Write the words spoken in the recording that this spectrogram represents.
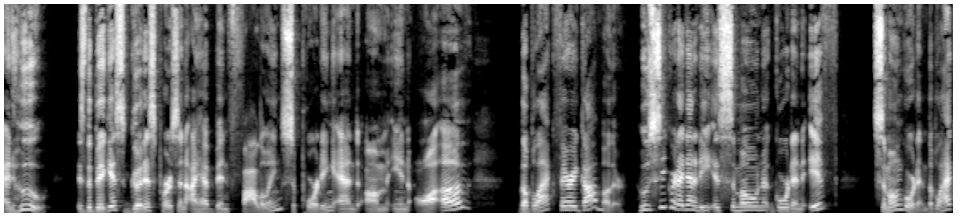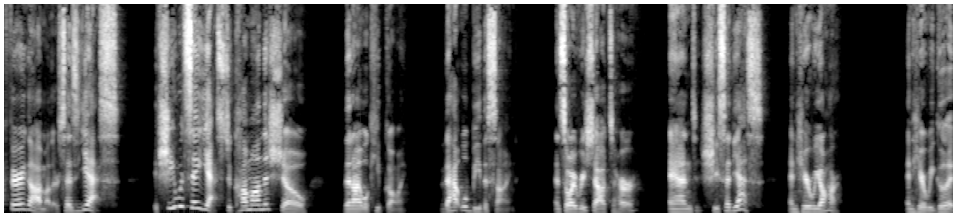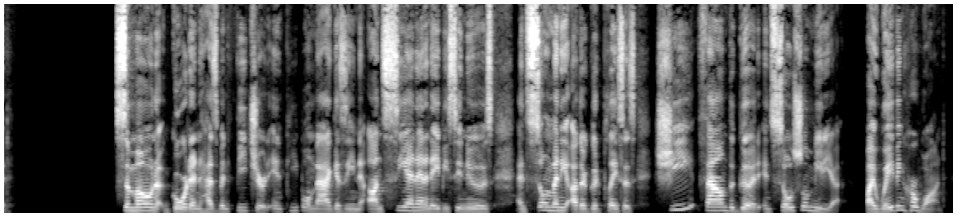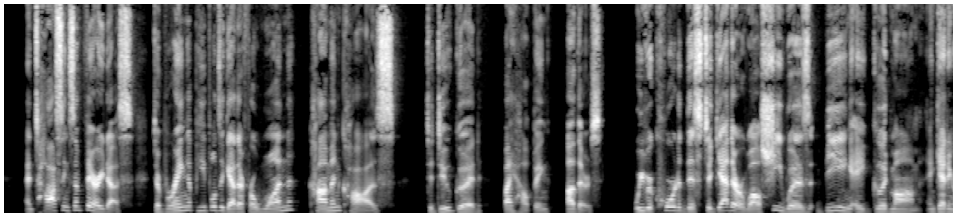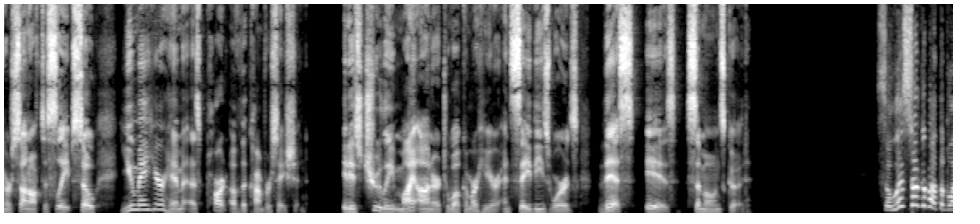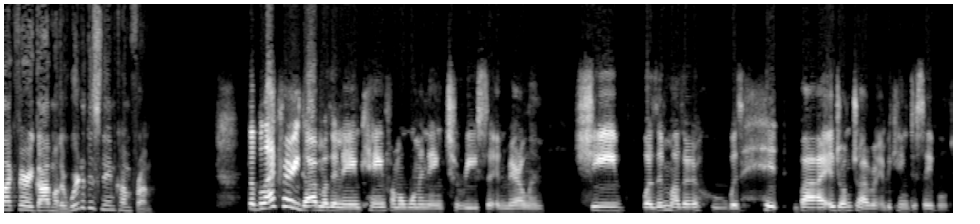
And who is the biggest, goodest person I have been following, supporting, and um in awe of? The Black Fairy Godmother, whose secret identity is Simone Gordon. If Simone Gordon, the Black Fairy Godmother, says yes, if she would say yes to come on this show, then I will keep going. That will be the sign. And so I reached out to her and she said yes. And here we are. And here we good. Simone Gordon has been featured in People magazine, on CNN and ABC News, and so many other good places. She found the good in social media by waving her wand and tossing some fairy dust to bring people together for one common cause to do good by helping others. We recorded this together while she was being a good mom and getting her son off to sleep, so you may hear him as part of the conversation. It is truly my honor to welcome her here and say these words. This is Simone's Good. So let's talk about the Black Fairy Godmother. Where did this name come from? The Black Fairy Godmother name came from a woman named Teresa in Maryland. She was a mother who was hit by a drunk driver and became disabled.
